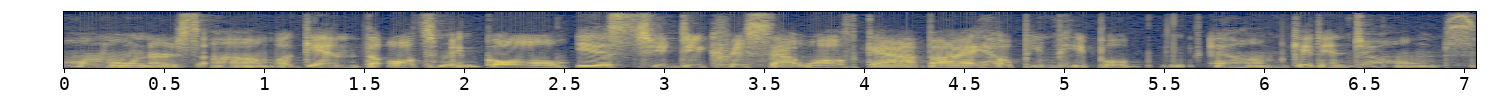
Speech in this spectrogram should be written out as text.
homeowners. Um, again, the ultimate goal is to decrease that wealth gap by helping people um, get into homes.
